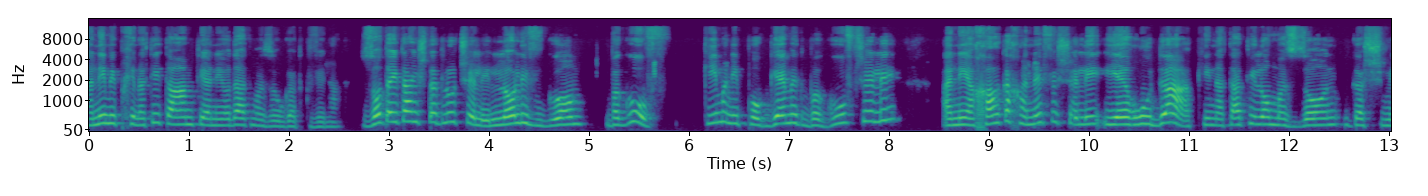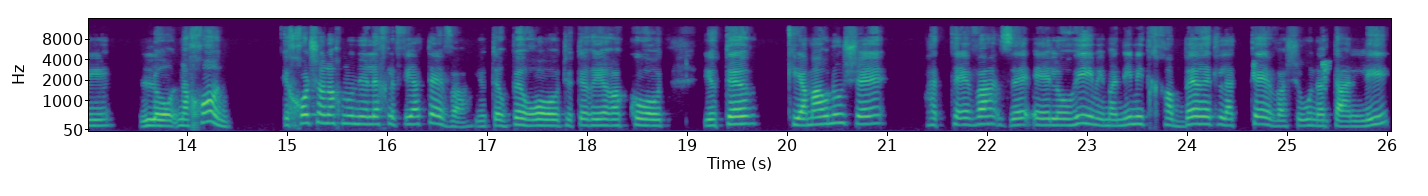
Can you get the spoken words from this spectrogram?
אני מבחינתי טעמתי, אני יודעת מה זה עוגת גבינה. זאת הייתה ההשתדלות שלי, לא לפגום בגוף. כי אם אני פוגמת בגוף שלי, אני אחר כך הנפש שלי ירודה, כי נתתי לו מזון גשמי לא נכון. ככל שאנחנו נלך לפי הטבע, יותר פירות, יותר ירקות, יותר, כי אמרנו שהטבע זה אלוהים, אם אני מתחברת לטבע שהוא נתן לי,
